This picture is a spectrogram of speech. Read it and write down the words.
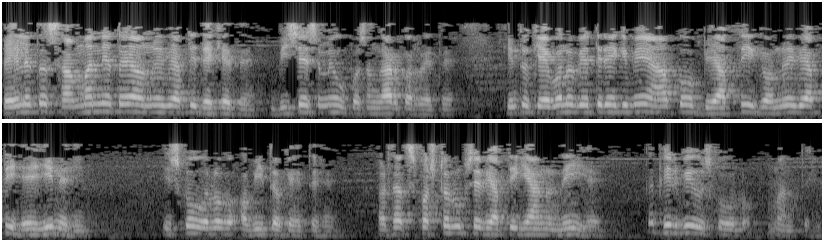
पहले तो सामान्यतया अन्वय व्याप्ति देखे थे। विशेष में उपसंहार कर रहे थे। किंतु केवल व्यतिरेक में आपको व्याप्ति अन्वय व्याप्ति है ही नहीं। इसको वो लोग अभी तो कहते हैं। अर्थात स्पष्ट रूप से व्याप्ति ज्ञान नहीं है तो फिर भी उसको वो लोग मानते हैं।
